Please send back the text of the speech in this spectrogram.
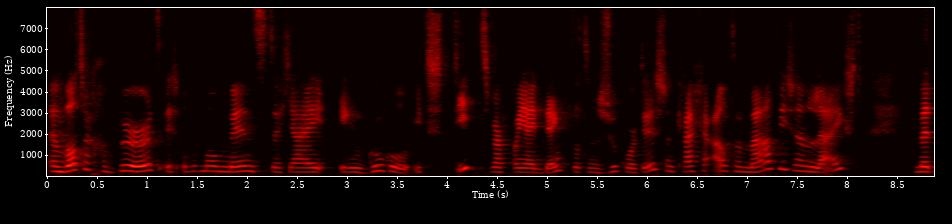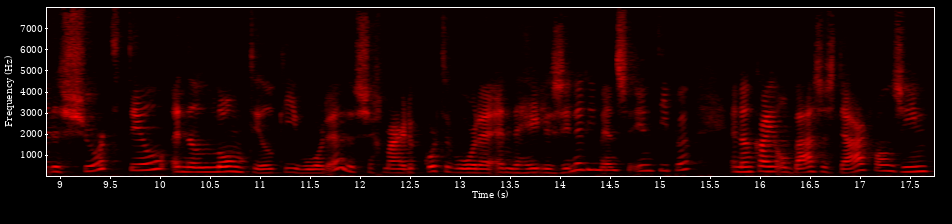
En wat er gebeurt is op het moment dat jij in Google iets typt waarvan jij denkt dat het een zoekwoord is, dan krijg je automatisch een lijst met de short tail en de long tail keywords, Dus zeg maar de korte woorden en de hele zinnen die mensen intypen. En dan kan je op basis daarvan zien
